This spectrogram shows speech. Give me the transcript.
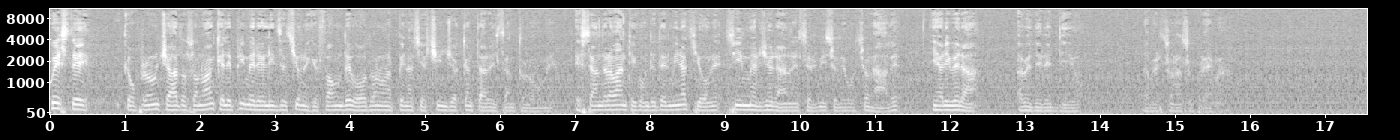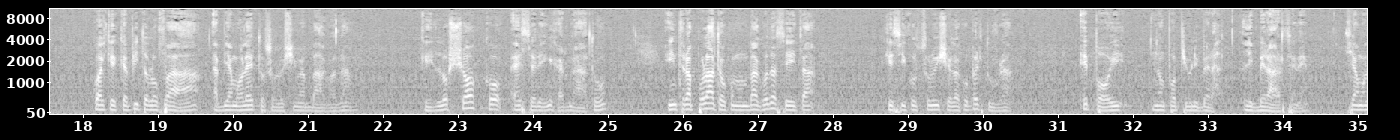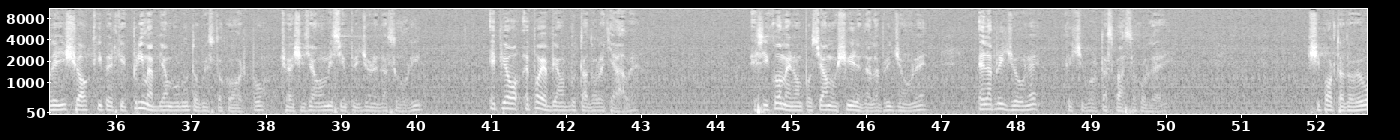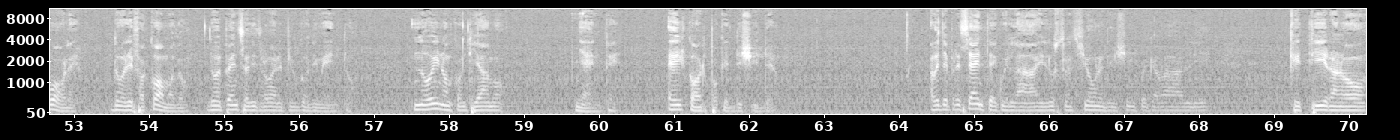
Queste che ho pronunciato sono anche le prime realizzazioni che fa un devoto non appena si accinge a cantare il santo nome e se andrà avanti con determinazione si immergerà nel servizio devozionale e arriverà a vedere Dio, la persona suprema. Qualche capitolo fa abbiamo letto sullo Shima Bhagavata che lo sciocco essere incarnato, intrappolato come un baco da seta che si costruisce la copertura e poi non può più libera- liberarsene. Siamo degli sciocchi perché prima abbiamo voluto questo corpo, cioè ci siamo messi in prigione da soli, e, più, e poi abbiamo buttato la chiave. E siccome non possiamo uscire dalla prigione, è la prigione che ci porta a spasso con lei. Ci porta dove vuole, dove le fa comodo, dove pensa di trovare più godimento. Noi non contiamo niente, è il corpo che decide. Avete presente quella illustrazione dei cinque cavalli che tirano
